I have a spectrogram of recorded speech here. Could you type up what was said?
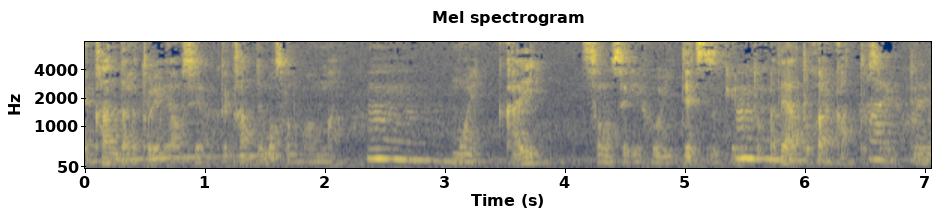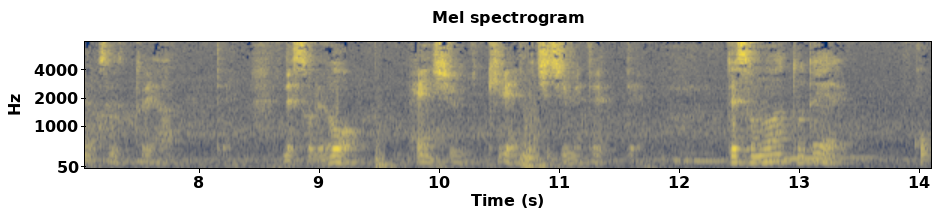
噛んだら取り直しじゃなくて噛んでもそのまんまうんうんもう一回そのセリフを言って続けるとかでうん。後からカットするっていうのをずっとやって。でそれを編集きれいに縮めてって。でその後でこ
